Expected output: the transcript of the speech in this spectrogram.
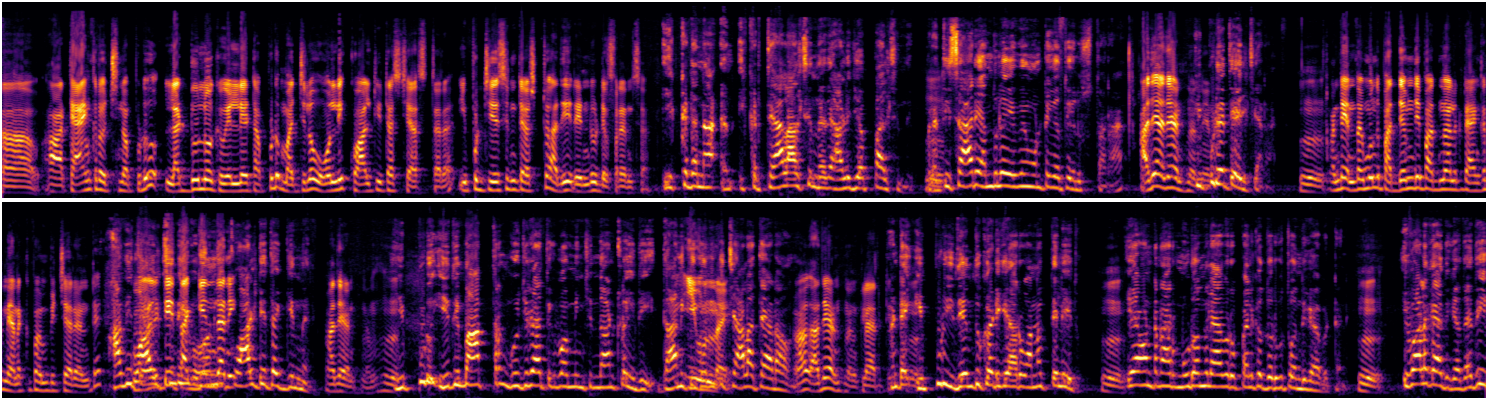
ఆ, ట్యాంకర్ వచ్చినప్పుడు లడ్డూలోకి వెళ్ళేటప్పుడు మధ్యలో ఓన్లీ క్వాలిటీ టెస్ట్ చేస్తారా? ఇప్పుడు చేసిన టెస్ట్ అది రెండు డిఫరెన్స్? ఇక్కడ నా ఇక్కడ తేలాల్సింది అది వాళ్ళు చెప్పాల్సింది. ప్రతిసారి అందులో ఏమేమి ఉంటాయో తెలుస్తారా? అదే అదే అంటున్నాను నేను. ఇప్పుడే తేల్చారా? అంటే ఇంతకుముందు పద్దెనిమిది పద్నాలుగు ట్యాంకర్లు వెనక్కి పంపించారంటే క్వాలిటీ తగ్గిందని క్వాలిటీ తగ్గిందని. అదే అంటున్నాను. ఇప్పుడు ఇది మాత్రం గుజరాత్కి పంపించిన దాంట్లో ఇది. దానికి. చాలా తేడా అదే అంటున్నాను క్లారిటీ అంటే ఇప్పుడు ఇది ఎందుకు అడిగారు అన్నది తెలియదు. ఏమంటున్నారు? మూడు వందల యాభై రూపాయలకి దొరుకుతుంది కాబట్టి అని. ఇవాళ కాదు కదా అది?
